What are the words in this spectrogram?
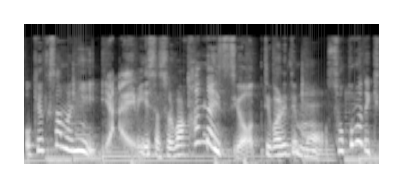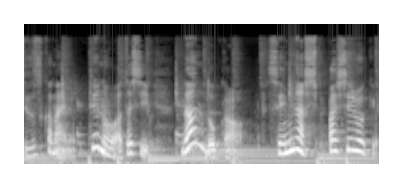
お客様に「いやエビーさんそれ分かんないですよ」って言われてもそこまで傷つかないのっていうのは私何度かセミナー失敗してるわけよ。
